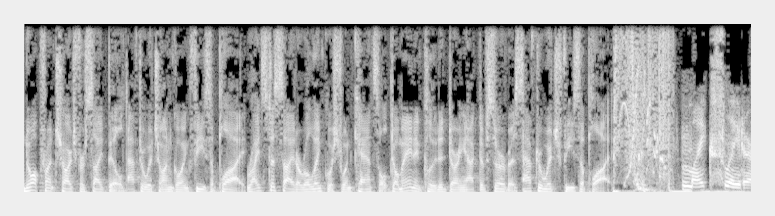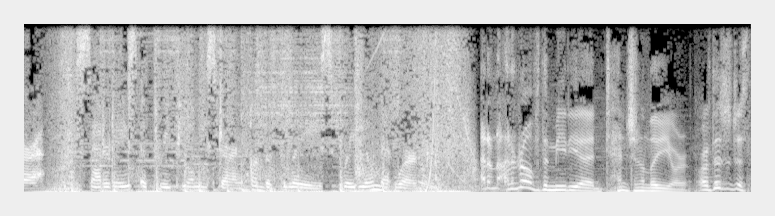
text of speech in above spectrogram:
No upfront charge for site build, after which ongoing fees apply. Rights to site are relinquished when canceled. Domain included during active service, after which fees apply. Mike Slater, Saturdays at 3 p.m. Eastern on the Blaze Radio Network. I don't, I don't know if the media intentionally or, or if this is just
